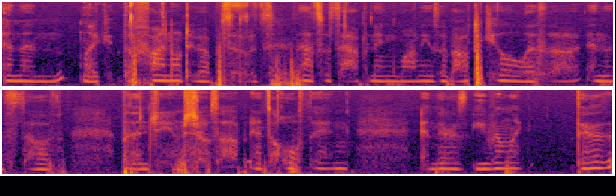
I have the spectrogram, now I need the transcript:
and then like the final two episodes that's what's happening. Bonnie's about to kill alyssa and this stuff but then james shows up and it's a whole thing. And there's even like there's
